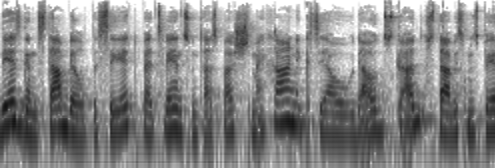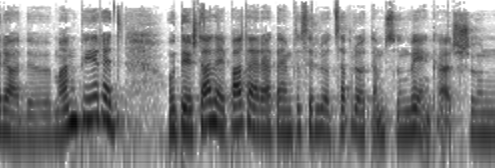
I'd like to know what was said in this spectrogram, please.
Diezgan stabili tas iet pēc vienas un tās pašas mehānikas jau daudzus gadus. Tā vismaz pierāda mana pieredze. Un tieši tādēļ patērētājiem tas ir ļoti saprotams un vienkāršs, un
